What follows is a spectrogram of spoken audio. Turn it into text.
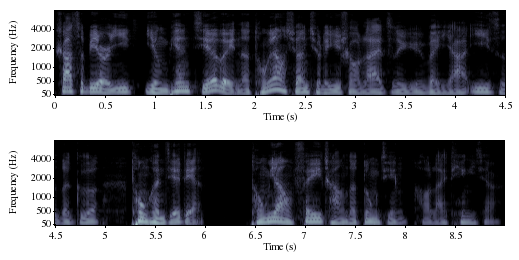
莎士比尔一影片结尾呢，同样选取了一首来自于尾牙一子的歌《痛恨节点》，同样非常的动情。好，来听一下。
